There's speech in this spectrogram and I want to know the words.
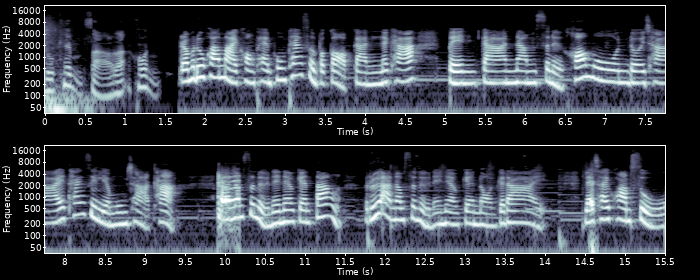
รู้เข้มสาระข้น เรามาดูความหมายของแผนภูมิแท่งส่วนประกอบกันนะคะ เป็นการนำเสนอข้อมูลโดยใช้แท่งสี่เหลี่ยมมุมฉากค่ะ อาจนำเสนอในแนวแกนตั้ง หรืออาจนำเสนอในแนวแกนนอนก็ได้ และใช้ความสูง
